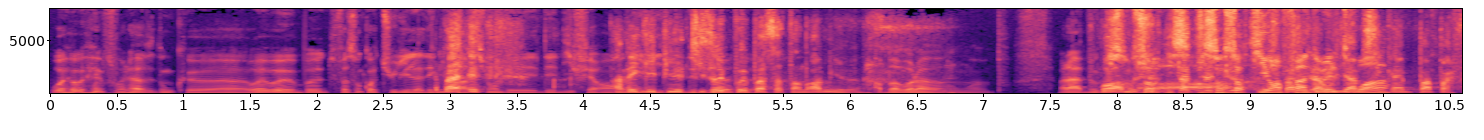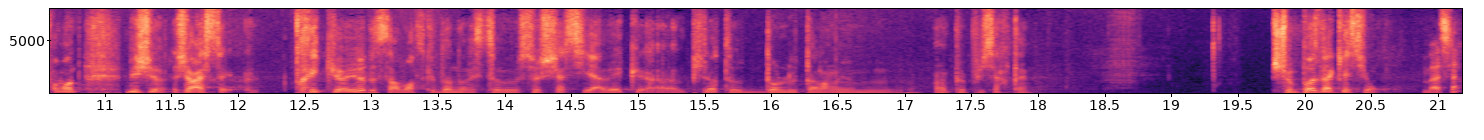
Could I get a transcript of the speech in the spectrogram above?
Ouais, ouais, voilà. Donc, euh, ouais, ouais. bah, de toute façon, quand tu lis la déclaration des, des différents. Avec des- les pilotes qu'ils ont, ils pouvaient euh, pas s'attendre à mieux. Ah bah voilà. euh, voilà. Donc Bon, ils sont, je- ils, ils sont sortis en fin que la Williams, C'est 2003. quand même pas performante, mais je, je reste très curieux de savoir ce que donnerait ce, ce châssis avec un pilote dont le talent est un, un peu plus certain. Je me pose la question. Bah ça.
